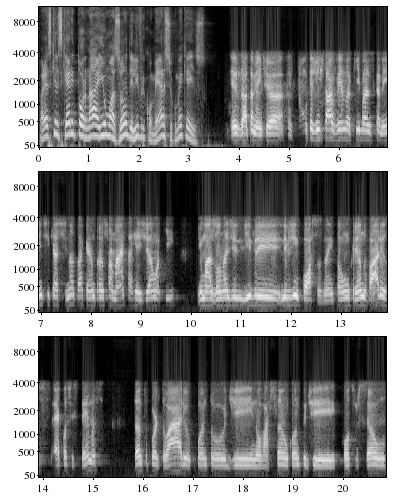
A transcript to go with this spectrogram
Parece que eles querem tornar aí uma zona de livre comércio. Como é que é isso? Exatamente. Então, o que a gente está vendo aqui, basicamente, é que a China está querendo transformar essa região aqui em uma zona de livre, livre de impostos, né? Então, criando vários ecossistemas, tanto portuário, quanto de inovação, quanto de construção,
